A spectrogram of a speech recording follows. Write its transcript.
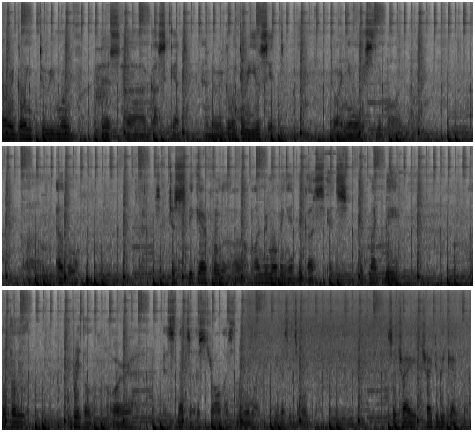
now we're going to remove this uh, gasket and we're going to reuse it to our new slip-on um, elbow. So just be careful uh, on removing it because it's it might be little brittle or it's not as strong as the new one because it's old. So try try to be careful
